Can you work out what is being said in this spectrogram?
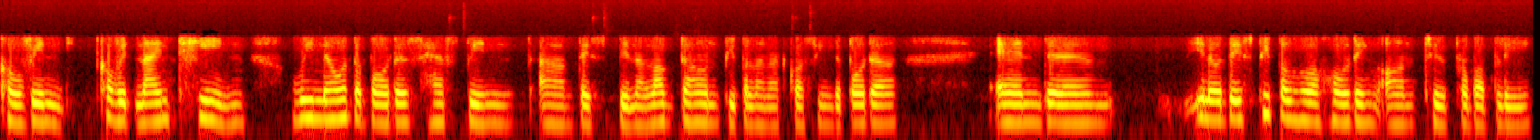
COVID COVID 19, we know the borders have been, uh, there's been a lockdown, people are not crossing the border. And, um, you know, there's people who are holding on to probably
